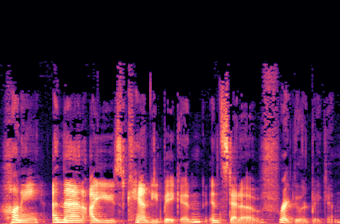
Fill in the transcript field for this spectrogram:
honey, and then I used candied bacon instead of regular bacon.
